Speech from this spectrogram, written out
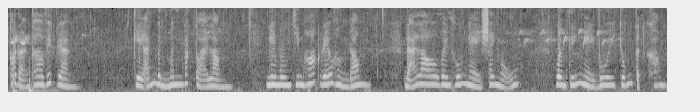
Có đoạn thơ viết rằng kìa ánh bình minh bắt toại lòng, nghe muôn chim hót réo hừng đông. Đã lâu quen thú ngày say ngủ, quên tiếng ngày vui chốn tịch không.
